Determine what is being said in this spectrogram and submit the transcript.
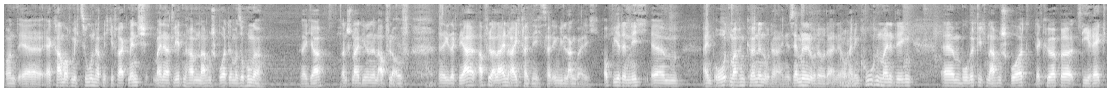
Und er, er kam auf mich zu und hat mich gefragt, Mensch, meine Athleten haben nach dem Sport immer so Hunger. Sag ich, ja, dann schneid ihnen einen Apfel auf. Dann hat er gesagt, ja, Apfel allein reicht halt nicht, ist halt irgendwie langweilig. Ob wir denn nicht ähm, ein Brot machen können oder eine Semmel oder, oder eine, auch einen Kuchen meinetwegen, ähm, wo wirklich nach dem Sport der Körper direkt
